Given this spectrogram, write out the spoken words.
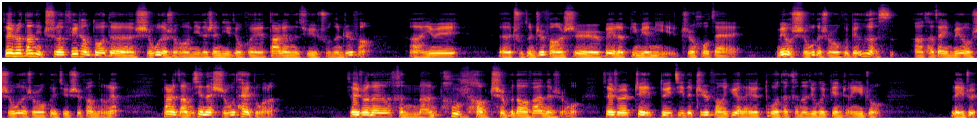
所以说，当你吃了非常多的食物的时候，你的身体就会大量的去储存脂肪，啊，因为呃，储存脂肪是为了避免你之后在没有食物的时候会被饿死，啊，它在你没有食物的时候会去释放能量。但是咱们现在食物太多了。所以说呢，很难碰到吃不到饭的时候。所以说，这堆积的脂肪越来越多，它可能就会变成一种累赘。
